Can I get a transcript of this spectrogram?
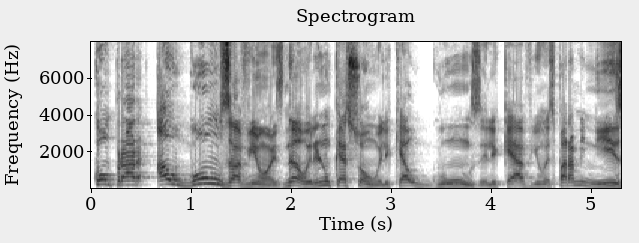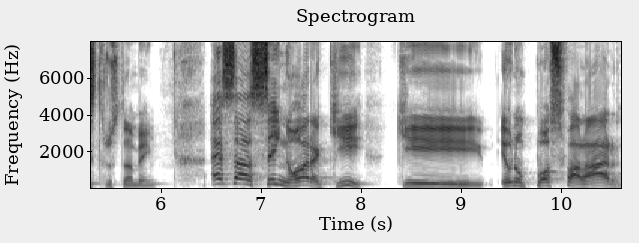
comprar alguns aviões. Não, ele não quer só um, ele quer alguns. Ele quer aviões para ministros também. Essa senhora aqui que eu não posso falar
